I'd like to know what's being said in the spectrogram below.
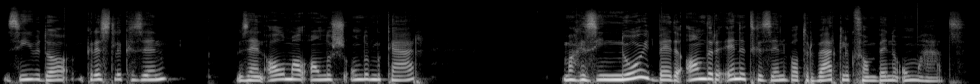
zien we dat christelijk gezin, we zijn allemaal anders onder elkaar, maar je ziet nooit bij de anderen in het gezin wat er werkelijk van binnen omgaat.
